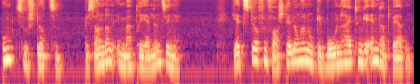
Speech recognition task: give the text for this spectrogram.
umzustürzen, besonders im materiellen Sinne. Jetzt dürfen Vorstellungen und Gewohnheiten geändert werden.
